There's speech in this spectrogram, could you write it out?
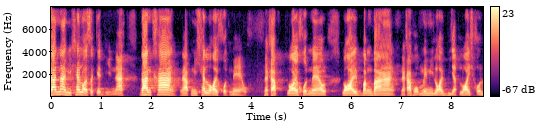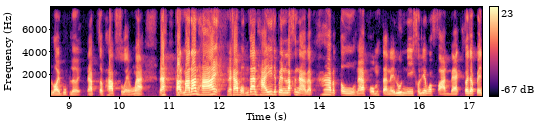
ด้านหน้ามีแค่รอยสะเก็ดหินนะ ด้านข้างนะครับมีแค่รอยขนแมว นะครับรอยขนแมวรอยบางๆนะครับผมไม่มีรอยเบียดรอยชนรอยบุบเลยนะครับสภาพสวยมากๆนะถัดมาด้านท้ายนะครับผมด้านท้ายนี่จะเป็นลักษณะแบบ 5 ประตูนะครับผมแต่ในรุ่นนี้เขาเรียกว่าฟาสต์แบ็กก็จะเป็น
